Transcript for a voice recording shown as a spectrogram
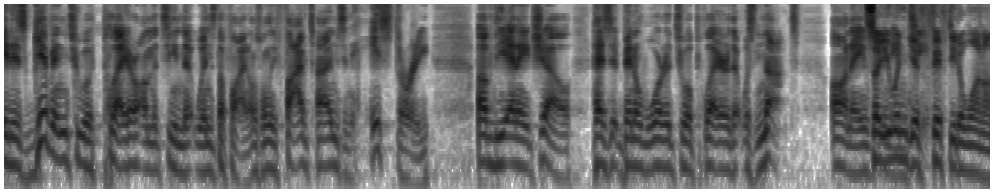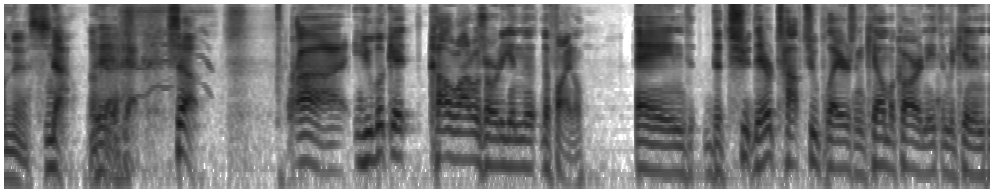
It is given to a player on the team that wins the finals. Only five times in history of the NHL has it been awarded to a player that was not on a. So you wouldn't give team. 50 to 1 on this? No. Okay. So uh, you look at Colorado's already in the, the final. And the two, their top two players, and Cale Makar and Nathan MacKinnon,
